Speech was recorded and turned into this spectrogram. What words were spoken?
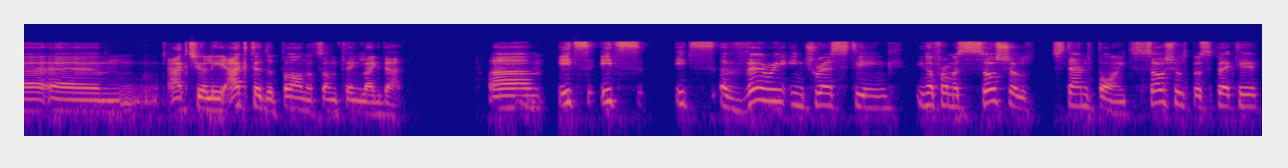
uh, um, actually acted upon or something like that. Um, it's it's it's a very interesting, you know, from a social standpoint, social perspective,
